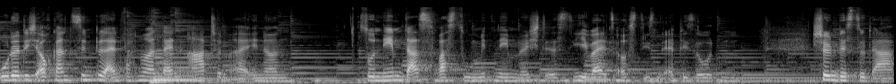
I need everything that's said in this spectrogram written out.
Oder dich auch ganz simpel einfach nur an deinen Atem erinnern. So nimm das, was du mitnehmen möchtest, jeweils aus diesen Episoden. Schön bist du da.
